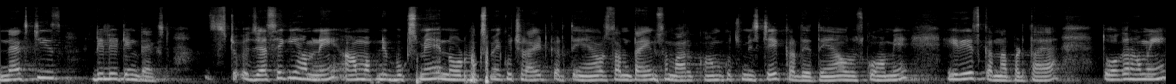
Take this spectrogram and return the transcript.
नेक्स्ट इज़ डिलीटिंग टेक्स्ट जैसे कि हमने, हम अपने बुक्स में नोटबुक्स में कुछ राइट करते हैं और समटाइम्स हमारे, हम कुछ मिस्टेक कर देते हैं और उसको हमें इरेज करना पड़ता है। तो अगर हमें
